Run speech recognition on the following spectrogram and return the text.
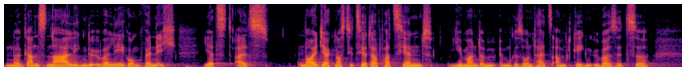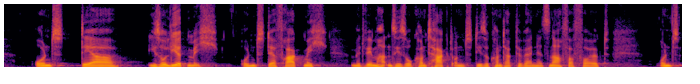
eine ganz naheliegende Überlegung, wenn ich jetzt als neu diagnostizierter Patient jemandem im Gesundheitsamt gegenüber sitze und der isoliert mich und der fragt mich, mit wem hatten Sie so Kontakt und diese Kontakte werden jetzt nachverfolgt. Und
